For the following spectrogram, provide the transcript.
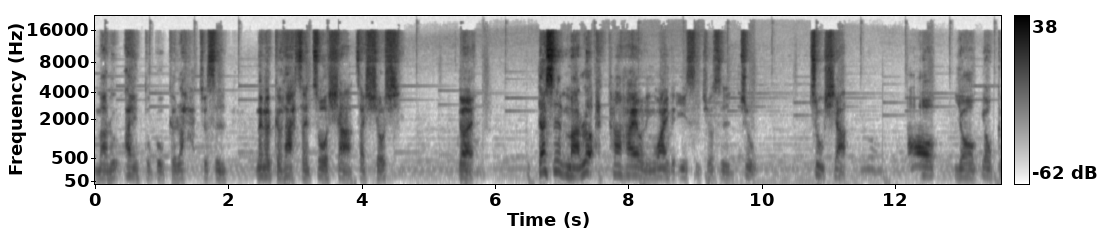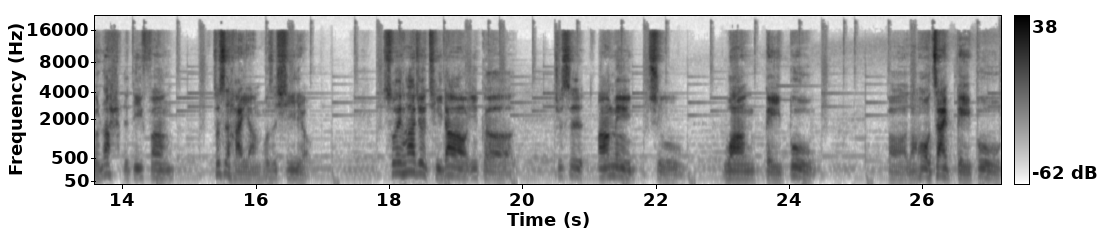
马路爱杜古格拉，就是那个格拉在坐下在休息，对。但是马路它还有另外一个意思，就是住住下，然后有有格拉的地方，就是海洋或是溪流，所以他就提到一个，就是阿妹主。往北部，呃，然后在北部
